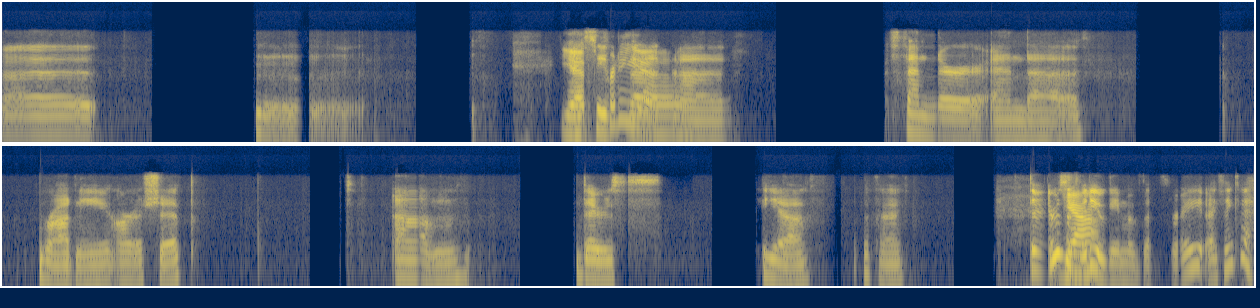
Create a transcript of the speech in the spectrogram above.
uh hmm, yeah, I it's pretty that, uh, uh, Fender and uh Rodney are a ship. Um, there's, yeah, okay. There's Yeah. a video game of this, right? I think I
